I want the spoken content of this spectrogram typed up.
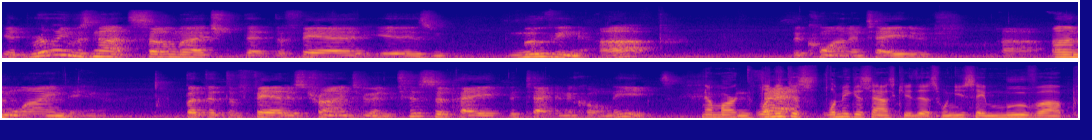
it really was not so much that the Fed is moving up the quantitative uh, unwinding, but that the Fed is trying to anticipate the technical needs. Now, Mark, In let me just let me just ask you this: When you say move up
